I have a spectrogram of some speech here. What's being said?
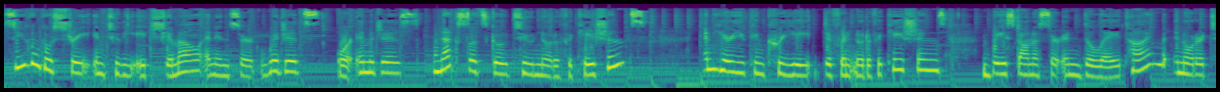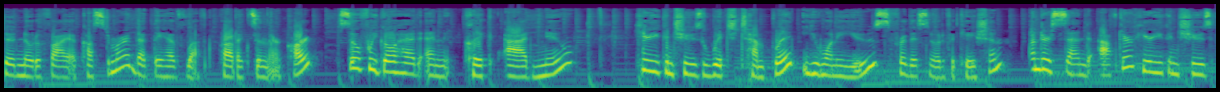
So you can go straight into the HTML and insert widgets or images. Next, let's go to Notifications. And here you can create different notifications based on a certain delay time in order to notify a customer that they have left products in their cart. So if we go ahead and click add new, here you can choose which template you want to use for this notification. Under send after, here you can choose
